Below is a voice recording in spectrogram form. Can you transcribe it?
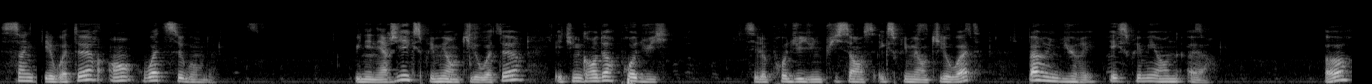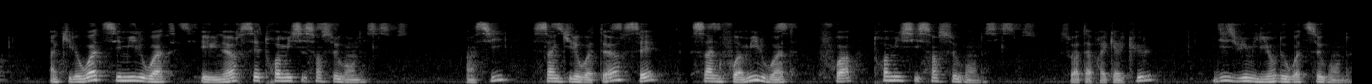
5 kWh en watts secondes. Une énergie exprimée en kWh est une grandeur produit. C'est le produit d'une puissance exprimée en kW par une durée exprimée en heures. Or, 1 kW c'est 1000 watts et une heure c'est 3600 secondes. Ainsi, 5 kWh c'est 5 fois 1000 watts fois 3600 secondes, soit après calcul 18 millions de watts secondes.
